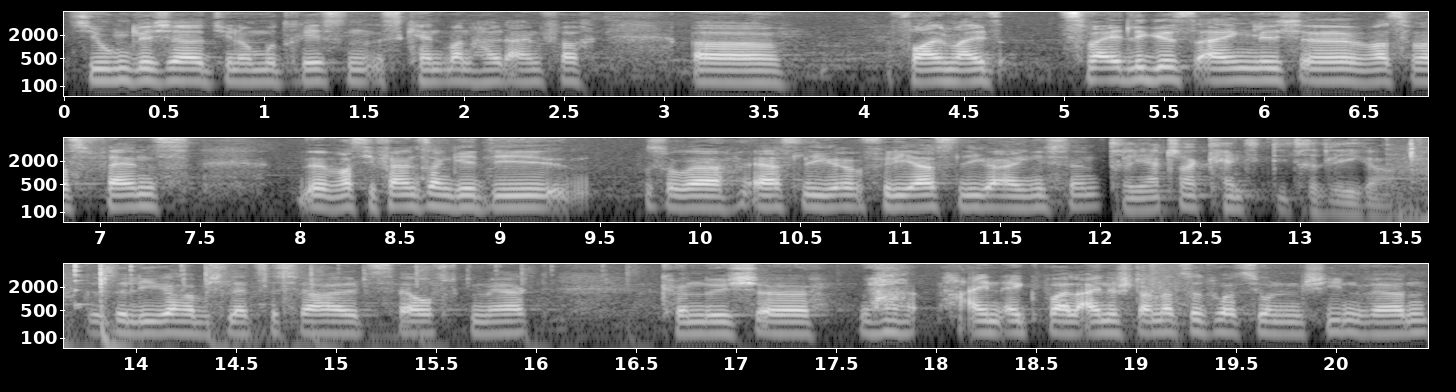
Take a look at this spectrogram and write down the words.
als Jugendlicher, Dynamo Dresden, das kennt man halt einfach. Äh, vor allem als Zweitligist eigentlich, äh, was, was Fans, äh, was die Fans angeht, die sogar Erstliga, für die erste Liga eigentlich sind. Triljaccia kennt die dritte Liga. Dritte Liga habe ich letztes Jahr halt sehr oft gemerkt, können durch äh, ja, einen Eckball, eine Standardsituation entschieden werden.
